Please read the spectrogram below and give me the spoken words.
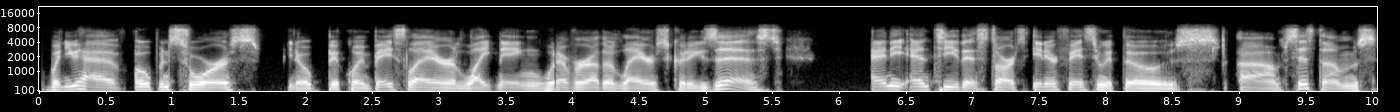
when you have open source, you know, Bitcoin base layer, Lightning, whatever other layers could exist, any entity that starts interfacing with those um, systems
